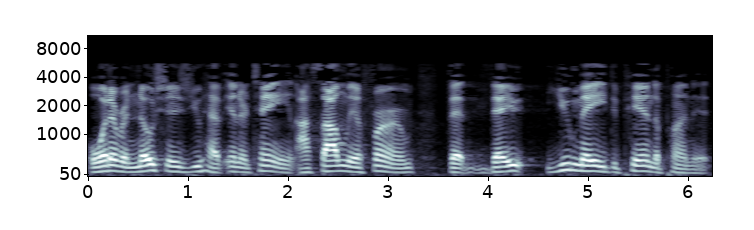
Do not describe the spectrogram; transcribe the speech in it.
or whatever notions you have entertained, I solemnly affirm that they, you may depend upon it.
